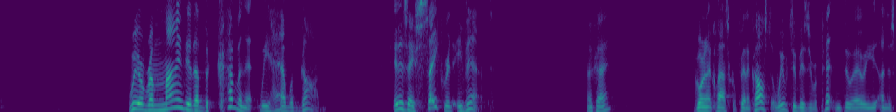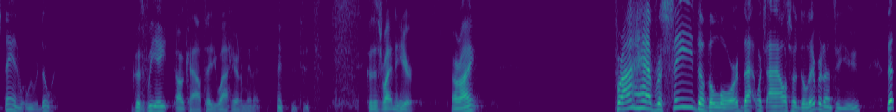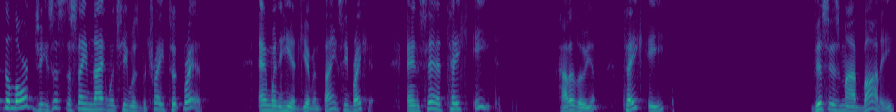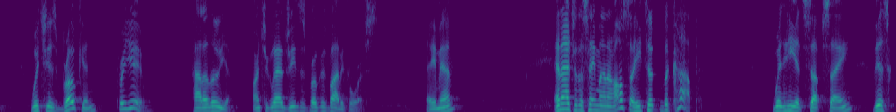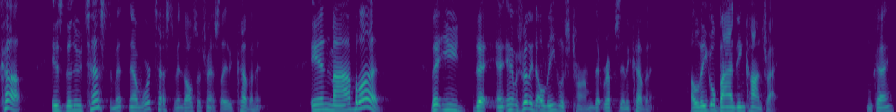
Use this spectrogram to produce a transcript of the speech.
We are reminded of the covenant we have with God. It is a sacred event. Okay? Going to classical Pentecostal, we were too busy repenting to really understand what we were doing. Because if we ate, okay, I'll tell you why here in a minute. Because it's right in here. All right? For I have received of the Lord that which I also delivered unto you, that the Lord Jesus, the same night in which he was betrayed, took bread. And when he had given thanks, he brake it and said, Take, eat. Hallelujah. Take, eat. This is my body, which is broken for you. Hallelujah. Aren't you glad Jesus broke his body for us? Amen. And after the same manner also, he took the cup when he had supped, saying, This cup is the New Testament. Now, word testament is also translated covenant. In my blood. That you that and it was really the old English term that represented covenant. A legal binding contract. Okay?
